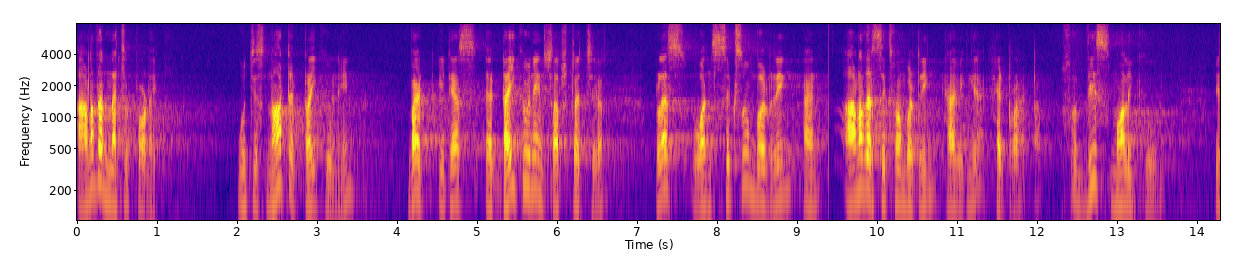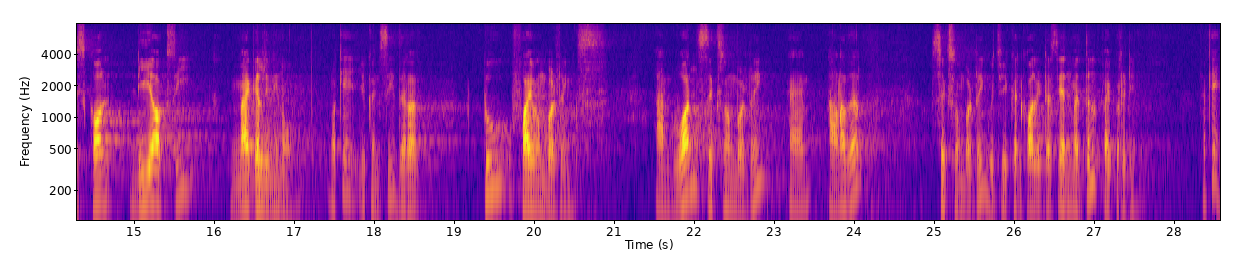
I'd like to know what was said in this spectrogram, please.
another natural product which is not a triquinane, but it has a diquinane substructure plus one 6 membered ring and another 6 membered ring having a heteroatom. So, this molecule is called deoxymegalinone. Okay, you can see there are two 5 membered rings and one 6 membered ring and another 6 membered ring which we can call it as N-methyl piperidine. Okay.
